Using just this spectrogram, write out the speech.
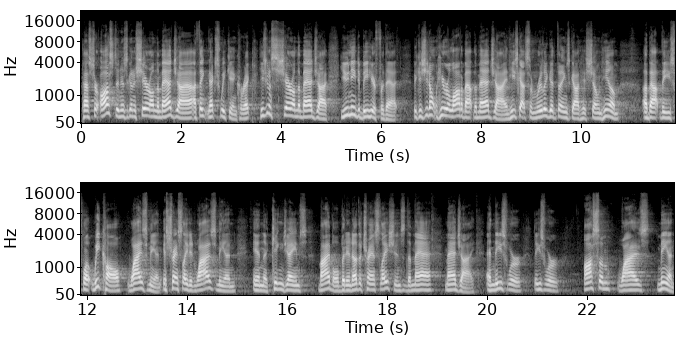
Pastor Austin is going to share on the Magi, I think next weekend, correct? He's going to share on the Magi. You need to be here for that because you don't hear a lot about the Magi, and he's got some really good things God has shown him about these, what we call wise men. It's translated wise men in the King James Bible, but in other translations, the ma- Magi. And these were, these were awesome, wise men.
